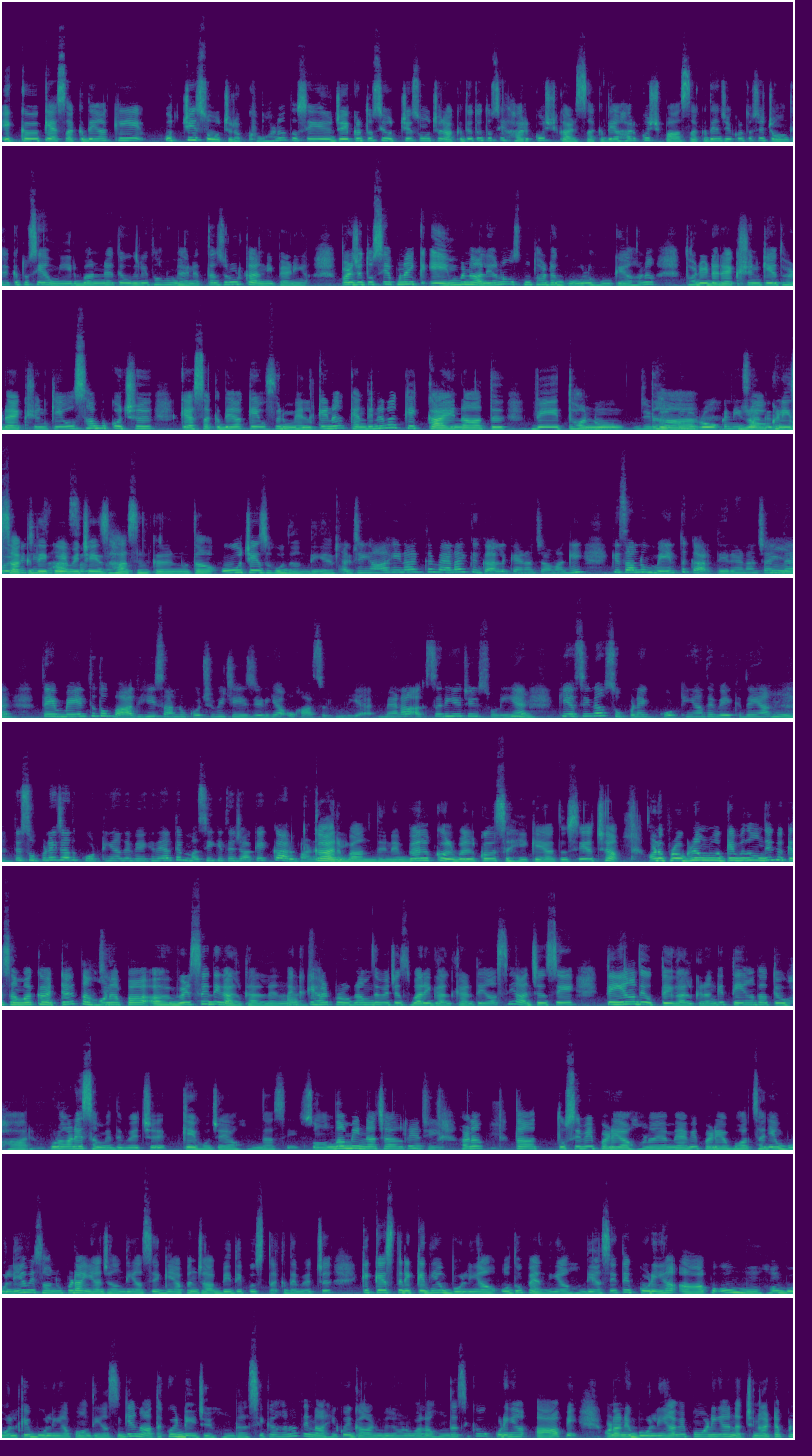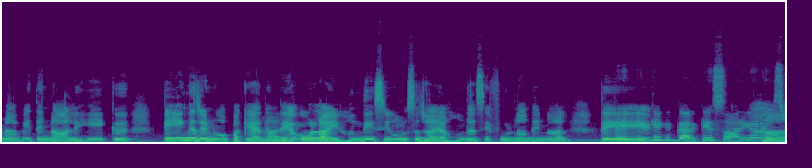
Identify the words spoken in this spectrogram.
ਇੱਕ ਕਹਿ ਸਕਦੇ ਹਾਂ ਕਿ ਉੱਚੀ ਸੋਚ ਰੱਖੋ ਹਨਾ? ਤੁਸੀਂ ਜੇਕਰ ਤੁਸੀਂ ਉੱਚੀ ਸੋਚ ਰੱਖਦੇ ਹੋ ਤਾਂ ਤੁਸੀਂ ਹਰ ਕੁਝ ਕਰ ਸਕਦੇ ਆ ਹਰ ਕੁਝ ਪਾ ਸਕਦੇ ਆ। ਜੇਕਰ ਤੁਸੀਂ ਚਾਹੁੰਦੇ ਆ ਕਿ ਤੁਸੀਂ ਅਮੀਰ ਬਣਨਾ ਹੈ ਤੇ ਉਹਦੇ ਲਈ ਤੁਹਾਨੂੰ ਮਿਹਨਤ ਤਾਂ ਜ਼ਰੂਰ ਕਰਨੀ ਪੈਣੀ ਆ। ਪਰ ਜੇ ਤੁਸੀਂ ਆਪਣਾ ਇੱਕ ਏਮ ਬਣਾ ਲਿਆ ਨਾ ਉਸ ਨੂੰ ਤੁਹਾਡਾ ਗੋਲ ਹੋ ਗਿਆ ਹਨਾ? ਤੁਹਾਡੀ ਡਾਇਰੈਕਸ਼ਨ ਕੀ ਹੈ ਤੁਹਾਡਾ ਐਕਸ਼ਨ ਕੀ ਹੈ ਉਹ ਸਭ ਕੁਝ ਕਹਿ ਸਕਦੇ ਆ ਕਿ ਉਹ ਫਿਰ ਮਿਲ ਕੇ ਨਾ ਕਹਿੰਦੇ ਨੇ ਨਾ ਕਿ ਕਾਇਨਾਤ ਵੀ ਤੁਹਾਨੂੰ ਜੀ ਹਾਂ, ਬਿਲਕੁਲ ਰੋਕ ਨਹੀਂ ਸਕਦੀ ਰੋਕ ਨਹੀਂ ਸਕਦੀ ਕੋਈ ਵੀ ਚੀਜ਼ ਹਾਸਲ ਕਰਨ ਨੂੰ ਤਾਂ ਉਹ ਚੀਜ਼ ਹੋ ਜਾਂਦੀ ਹੈ। ਜੀ ਹਾਂ ਹੀ ਨਾ ਇੱਥੇ ਮੈਂ ਨਾ ਇੱਕ ਗੱਲ ਕਹਿਣਾ ਚਾਹਾਂਗੀ ਕਿ ਸਾਨੂੰ ਮਿਹਨਤ ਕਰਦੇ ਰਹਿਣਾ ਚਾਹੀਦਾ ਚਾਹੀਦਾ ਹੈ। ਤੇ ਮਿਹਨਤ ਤੋਂ ਬਾਅਦ ਹੀ ਸਾਨੂੰ ਕੁਝ ਵੀ ਚੀਜ਼ ਜਿਹੜੀ ਆ ਉਹ ਹਾਸਲ ਹੁੰਦੀ ਹੈ ਮੈਂ ਨਾ ਅਕਸਰ ਹੀ ਇਹ ਚੀਜ਼ ਸੁਣੀ ਹੈ ਕਿ ਅਸੀਂ ਨਾ ਸੁਪਨੇ ਕੋਠੀਆਂ ਤੇ ਵੇਖਦੇ ਆ। ਤੇ ਸੁਪਨੇ ਜਦ ਕੋਠੀਆਂ ਤੇ ਵੇਖਦੇ ਆ ਤੇ ਮਸੀ ਕਿਤੇ ਜਾ ਕੇ ਘਰ ਬਣਦੇ ਘਰ। ਬਣਦੇ ਨੇ ਬਿਲਕੁਲ ਬਿਲਕੁਲ ਸਹੀ ਕਿਹਾ ਤੁਸੀਂ ਅੱਛਾ ਹੁਣ ਪ੍ਰੋਗਰਾਮ ਨੂੰ ਅੱਗੇ ਵਧਾਉਂਦੇ ਕਿਉਂਕਿ ਸਮਾਂ ਘੱਟ ਹੈ ਤਾਂ ਹੁਣ। ਆਪਾਂ ਵਿਰਸੇ ਦੀ ਗੱਲ ਕਰ ਲੈਂਦੇ ਹਾਂ ਕਿਉਂਕਿ। ਹਰ ਪ੍ਰੋਗਰਾਮ ਦੇ ਵਿੱਚ ਇਸ ਬਾਰੇ ਗੱਲ ਕਰਦੇ ਹਾਂ ਅਸੀਂ ਅੱਜ ਅਸੀਂ ਤੀਆਂ ਦੇ ਉੱਤੇ ਗੱਲ ਕਰਾਂਗੇ ਤੀਆਂ ਦਾ ਤਿਉਹਾਰ ਪੁਰਾਣੇ ਸਮੇਂ ਦੇ ਵਿੱਚ ਕਿਹੋ ਜਿਹਾ ਹੁੰਦਾ ਸੀ ਸੌਣ ਦਾ ਮਹੀਨਾ ਚੱਲ ਰਿਹਾ ਜੀ ਹਨਾ ਤਾਂ ਤੁਸੀਂ ਵੀ ਪੜਿਆ ਹੋਣਾ ਹੈ ਮੈਂ ਵੀ ਪੜਿਆ ਬਹੁਤ ਸਾਰੀਆਂ ਬੋਲੀਆਂ ਵੀ ਸਾਨੂੰ ਪੜਾਈਆਂ ਜਾਂਦੀਆਂ ਸੀਗੀਆਂ ਪੰਜਾਬੀ ਦੀ ਪੁਸਤਕ ਦੇ ਵਿੱਚ ਕਿ ਕਿਸ ਤਰੀਕੇ ਦੀਆਂ ਬੋਲੀਆਂ ਉਦੋਂ ਪੈਂਦੀਆਂ ਹੁੰਦੀਆਂ ਸੀ ਤੇ ਕੁੜੀਆਂ ਆਪ ਉਹ ਮੂੰਹੋਂ ਬੋਲ ਕੇ ਬੋਲੀਆਂ ਪਾਉਂਦੀਆਂ ਸੀਗੀਆਂ ਨਾ ਤਾਂ ਕੋਈ ਡੀਜੇ ਹੁੰਦਾ ਸੀਗਾ ਹਨਾ ਤੇ ਨਾ ਹੀ ਕੋਈ ਗਾਣ ਵਜਾਉਣ ਵਾਲਾ ਹੁੰਦਾ ਸੀਗਾ ਉਹ ਕੁੜੀਆਂ ਆਪ ਹੀ ਉਹਨਾਂ ਨੇ ਬੋਲੀਆਂ ਵੀ ਪਾਉਣੀਆਂ ਨੱਚਣਾ ਟੱਪਣਾ ਵੀ ਤੇ ਨਾਲ ਹੀ ਇੱਕ ਪੀਂਗ ਜਿਹਨੂੰ ਆਪਾਂ ਕਹਿ ਦਿੰਦੇ ਆ। ਉਹ ਲਾਈ ਹੁੰਦੀ ਸੀ ਉਹਨੂੰ ਸਜਾਇਆ ਹੁੰਦਾ ਸੀ ਫੁੱਲਾਂ ਦੇ ਨਾਲ ਤੇ ਇੱਕ ਇੱਕ ਕਰਕੇ ਸਾਰਿਆਂ ਨੇ ਉਸ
